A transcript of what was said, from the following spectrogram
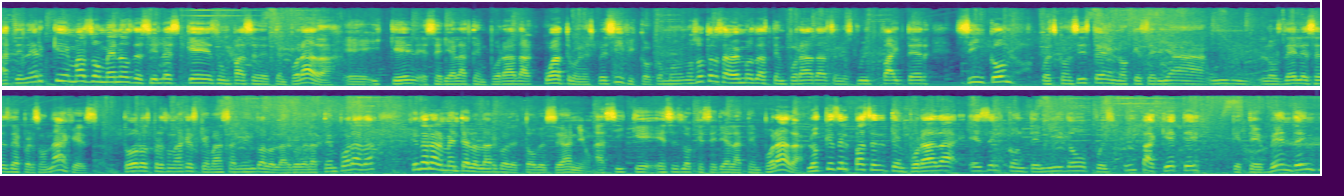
a tener que más o menos decirles qué es un pase de temporada eh, y qué sería la temporada 4 en específico. Como nosotros sabemos las temporadas en Street Fighter 5 pues consiste en lo que sería los DLCs de personajes, todos los personajes que van saliendo a lo largo de la temporada, generalmente a lo largo de todo ese año. Así que ese es lo que sería la temporada. Lo que es el pase de temporada es el contenido pues un paquete que te venden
